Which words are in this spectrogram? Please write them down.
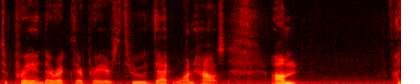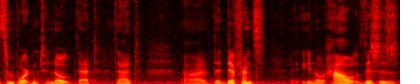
to pray and direct their prayers through that one house. Um, it's important to note that that uh, the difference you know how this is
